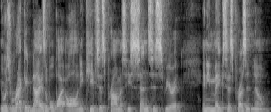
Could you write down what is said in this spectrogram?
It was recognizable by all, and He keeps His promise. He sends His Spirit, and He makes His presence known.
